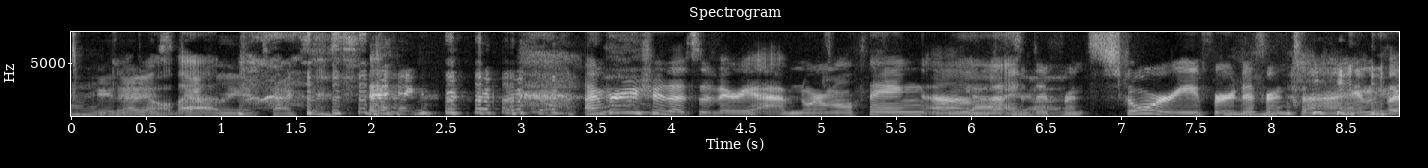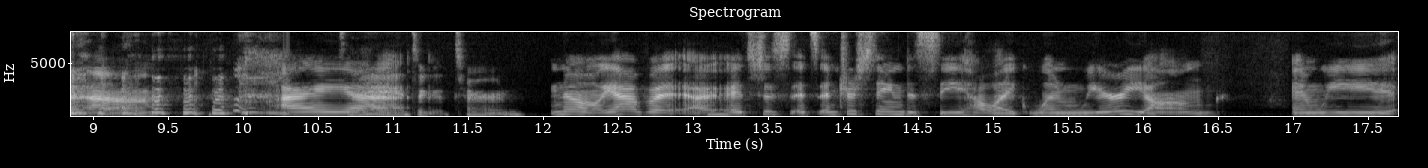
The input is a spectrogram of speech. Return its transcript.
I Okay, that is that definitely a Texas thing. I'm pretty sure that's a very abnormal thing. Um, Yeah, that's I a different story for a different time. But um, I uh, Dang, it took a turn. No, yeah, but uh, Mm. it's just it's interesting to see how like when we're young and we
